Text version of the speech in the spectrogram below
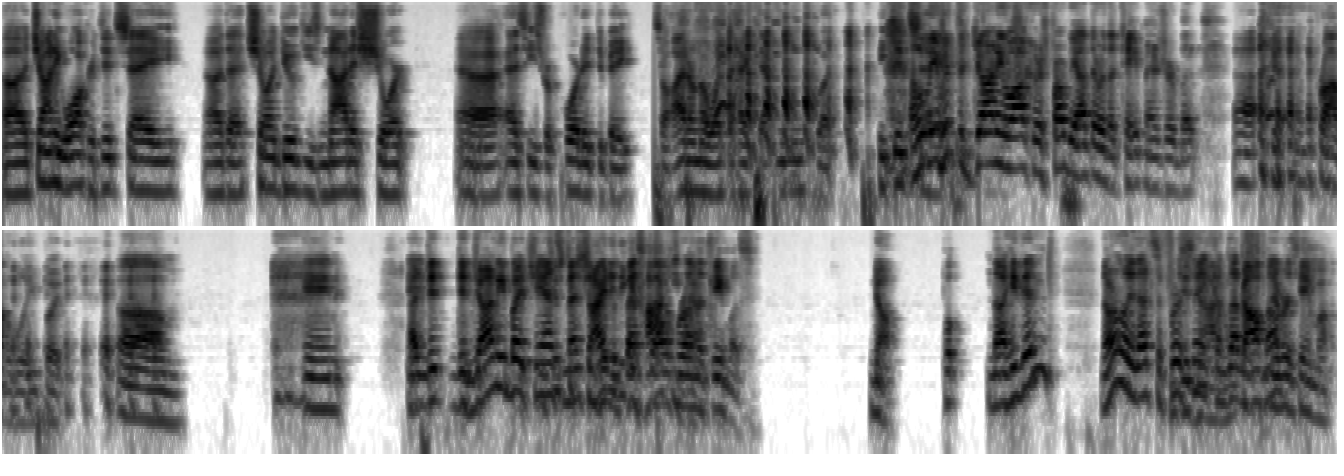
Uh, Johnny Walker did say uh, that Sean Dhooghe's not as short uh, as he's reported to be. So I don't know what the heck that means, but he did. I'll say leave it to Johnny Walker. Is probably out there with a tape measure, but uh, probably. But um, and, Uh, and did did Johnny by chance mention who the best golfer on the team was? no, Po- No, he didn't. Normally, that's the first thing that comes out golf never came up.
